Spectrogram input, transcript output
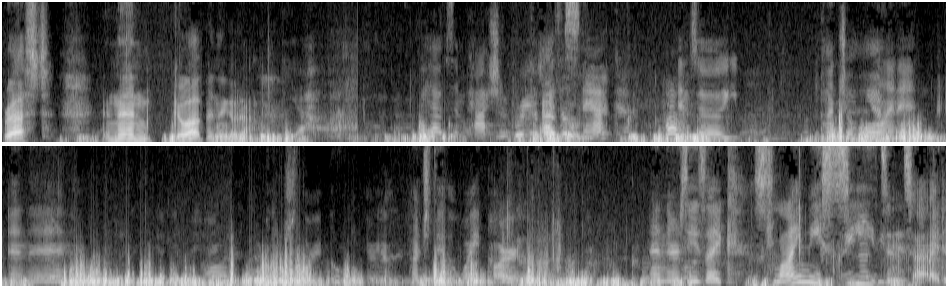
rest, and then go up and then go down. Yeah. We have some passion fruit as a snack, and so you punch a hole in it, and then punch through. Ooh, there we go. Punch through the white part, and there's these like slimy seeds inside.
